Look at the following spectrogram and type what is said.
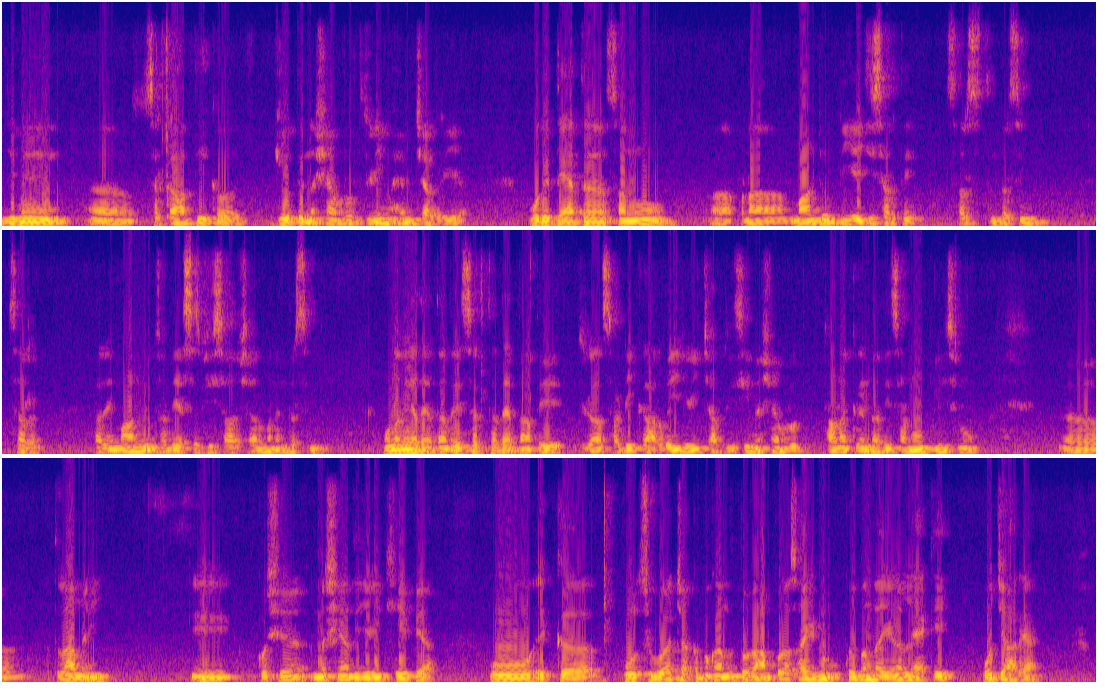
ਜਿਵੇਂ ਸਰਕਾਰ ਦੀ ਇੱਕ ਯੁੱਧ ਨਸ਼ਿਆਂ ਵਿਰੁੱਧ ਜਿਹੜੀ ਮੁਹਿੰਮ ਚੱਲ ਰਹੀ ਹੈ, ਉਹਦੇ ਤਹਿਤ ਸਾਨੂੰ ਆਪਣਾ ਮਾਨਯੋਗ ਡੀਆਈਜੀ ਸਰ ਤੇ ਸਰ ਸਤਿੰਦਰ ਸਿੰਘ ਸਰ, ਅਤੇ ਮਾਨਯੋਗ ਸਾਡੇ ਐਸਐਸਪੀ ਸਾਹਿਬ ਸ਼ਰ ਮਨਿੰਦਰ ਸਿੰਘ ਉਹਨਾਂ ਦੀਆਂ ਹਦਾਇਤਾਂ ਤੇ ਸਖਤ ਹਦਾਇਤਾਂ ਤੇ ਜਿਹੜਾ ਸਾਡੀ ਕਾਰਵਾਈ ਜਿਹੜੀ ਚੱਲ ਰਹੀ ਸੀ ਨਸ਼ਿਆਂ ਵਿਰੁੱਧ, ਥਾਣਾ ਘਰਿੰਡਾ ਦੀ ਸਾਨੂੰ ਪੁਲਿਸ ਨੂੰ ਇਤਲਾਹ ਮਿਲੀ ਕਿ ਕੁਝ ਨਸ਼ਿਆਂ ਦੀ ਜਿਹੜੀ ਖੇਪ ਆ ਉਹ ਇੱਕ ਪੁਲ ਸੂਆ ਚੱਕ ਮੁਕੰਦ ਤੋਂ ਰਾਮਪੁਰਾ ਸਾਈਡ ਨੂੰ ਕੋਈ ਬੰਦਾ ਜਿਹੜਾ ਲੈ ਕੇ ਉਹ ਜਾ ਰਿਹਾ।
